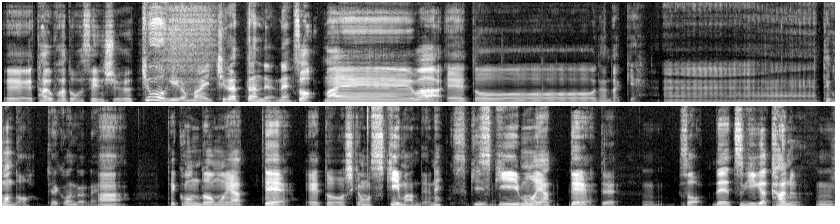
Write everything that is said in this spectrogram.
えータウファトファ選手。競技が前違ったんだよね。そう。前はえっ、となんだっけ？えーテコンドー。テコンドーね。うんテコンドーもやって、えー、としかもスキーマンだよね。スキーもやって、でうん。そう。で次がカヌー。うん。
